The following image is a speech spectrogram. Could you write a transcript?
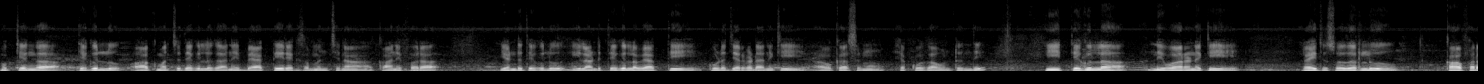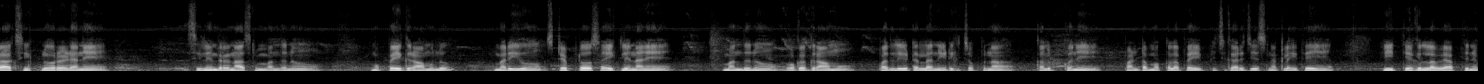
ముఖ్యంగా తెగుళ్ళు ఆకుమచ్చ తెగుళ్ళు కానీ బ్యాక్టీరియాకి సంబంధించిన కానిఫరా ఎండు తెగులు ఇలాంటి తెగుళ్ళ వ్యాప్తి కూడా జరగడానికి అవకాశము ఎక్కువగా ఉంటుంది. ఈ తెగుళ్ళ నివారణకి రైతు సోదరులు కాఫర్ క్లోరైడ్ అనే శిలీంద్రనాశనం మందును ముప్పై గ్రాములు మరియు స్టెప్టోసైక్లిన్ అనే మందును ఒక గ్రాము పది లీటర్ల నీటికి చొప్పున కలుపుకొని పంట మొక్కలపై పిచికారీ చేసినట్లయితే ఈ తెగుళ్ళ వ్యాప్తిని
